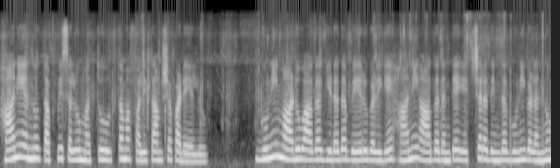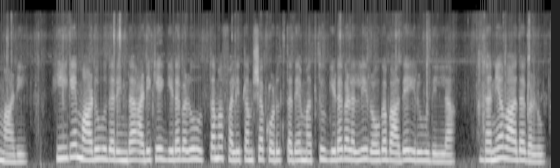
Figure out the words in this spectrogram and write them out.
ಹಾನಿಯನ್ನು ತಪ್ಪಿಸಲು ಮತ್ತು ಉತ್ತಮ ಫಲಿತಾಂಶ ಪಡೆಯಲು. ಗುಣಿ ಮಾಡುವಾಗ ಗಿಡದ ಬೇರುಗಳಿಗೆ ಹಾನಿ ಆಗದಂತೆ ಎಚ್ಚರದಿಂದ ಗುಣಿಗಳನ್ನು ಮಾಡಿ. ಹೀಗೆ ಮಾಡುವುದರಿಂದ ಅಡಿಕೆ ಗಿಡಗಳು ಉತ್ತಮ ಫಲಿತಾಂಶ ಕೊಡುತ್ತದೆ ಮತ್ತು ಗಿಡಗಳಲ್ಲಿ ರೋಗಬಾಧೆ ಇರುವುದಿಲ್ಲ. ಧನ್ಯವಾದಗಳು.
